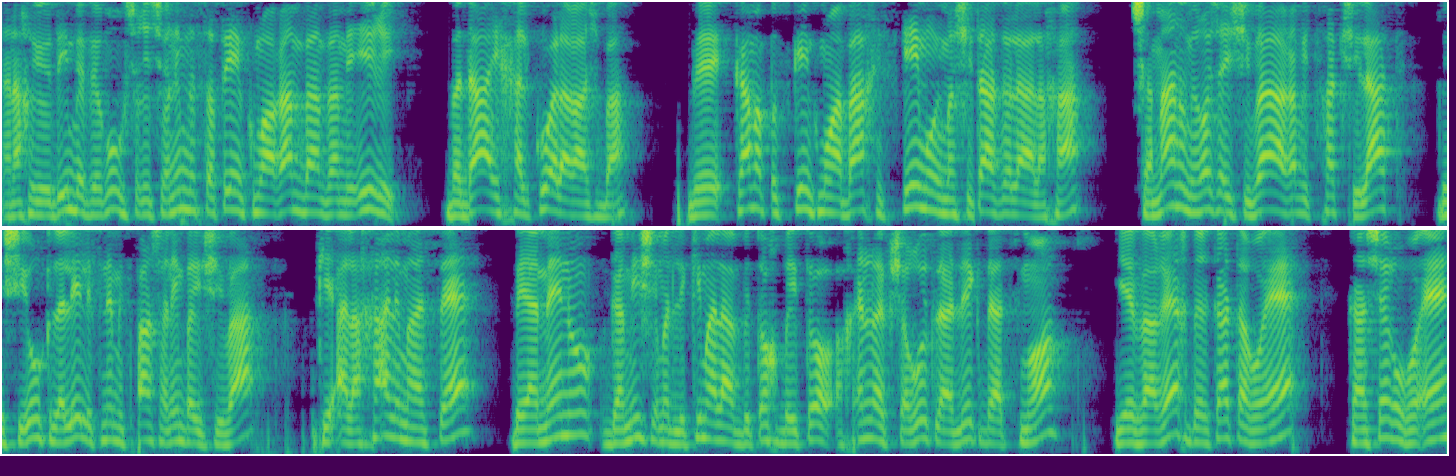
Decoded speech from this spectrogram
אנחנו יודעים בבירור שראשונים נוספים כמו הרמב"ם והמאירי ודאי חלקו על הרשב"א, וכמה פוסקים כמו הבאך הסכימו עם השיטה הזו להלכה, שמענו מראש הישיבה הרב יצחק שילת בשיעור כללי לפני מספר שנים בישיבה, כי הלכה למעשה בימינו גם מי שמדליקים עליו בתוך ביתו אך אין לו אפשרות להדליק בעצמו, יברך ברכת הרועה כאשר הוא רואה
